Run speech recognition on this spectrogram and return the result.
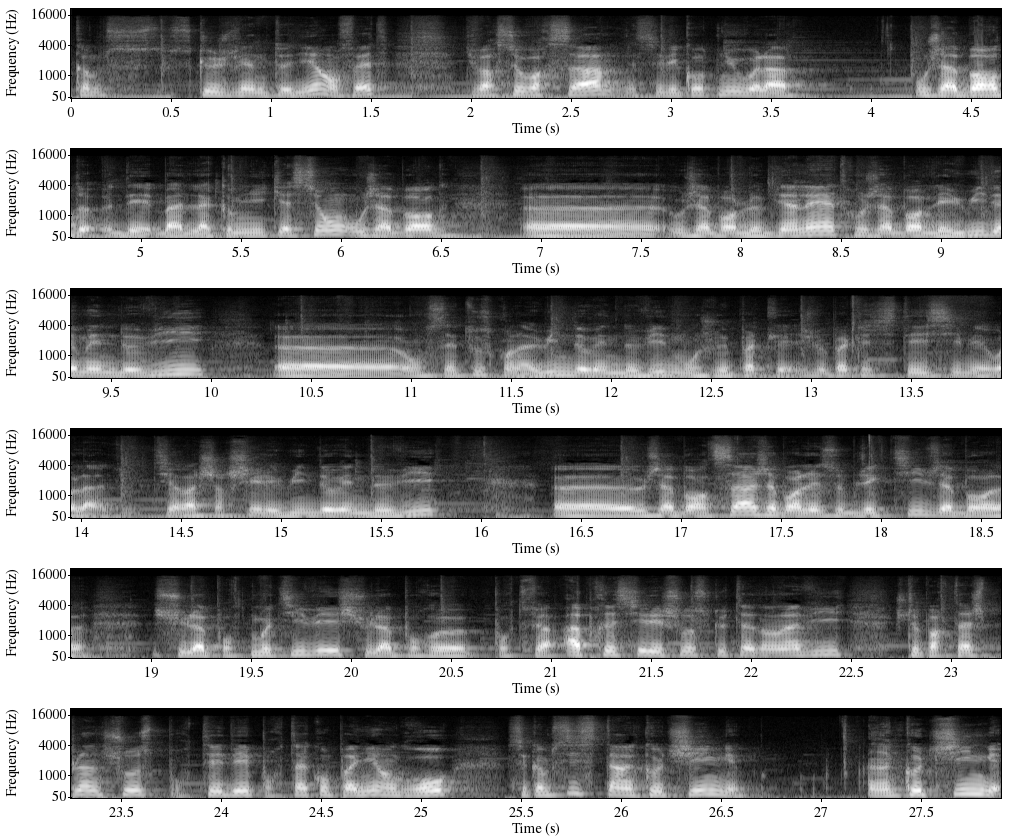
comme ce que je viens de te dire en fait. Tu vas recevoir ça, c'est des contenus voilà, où j'aborde bah, de la communication, où j'aborde euh, le bien-être, où j'aborde les 8 domaines de vie. Euh, on sait tous qu'on a 8 domaines de vie. Bon, je ne vais, pas te les, vais pas te les citer ici, mais voilà, tu iras chercher les 8 domaines de vie. Euh, j'aborde ça, j'aborde les objectifs, j'aborde, je suis là pour te motiver, je suis là pour, pour te faire apprécier les choses que tu as dans la vie. Je te partage plein de choses pour t'aider, pour t'accompagner. En gros, c'est comme si c'était un coaching, un coaching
